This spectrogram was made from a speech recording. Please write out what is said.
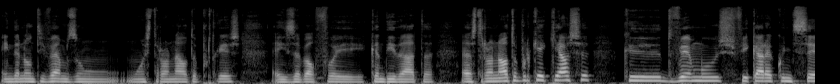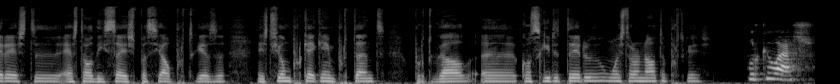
ainda não tivemos um, um astronauta português. A Isabel foi candidata a astronauta. Porque é que acha que devemos ficar a conhecer este, esta Odisseia Espacial Portuguesa neste filme? Porque é que é importante Portugal uh, conseguir ter um astronauta português? Porque eu acho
